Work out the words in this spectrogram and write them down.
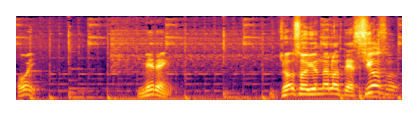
hoy. Miren, yo soy uno de los deseosos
